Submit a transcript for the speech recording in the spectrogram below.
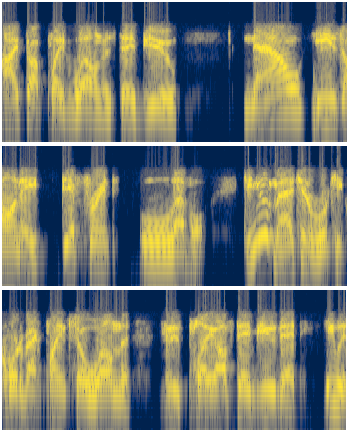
I thought played well in his debut. Now he's on a different level. Can you imagine a rookie quarterback playing so well in, the, in his playoff debut that he was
